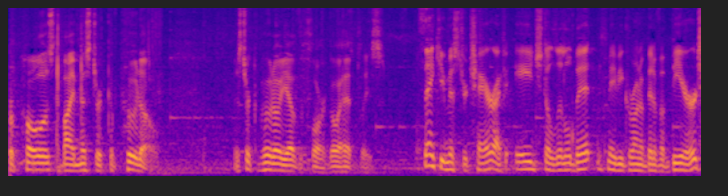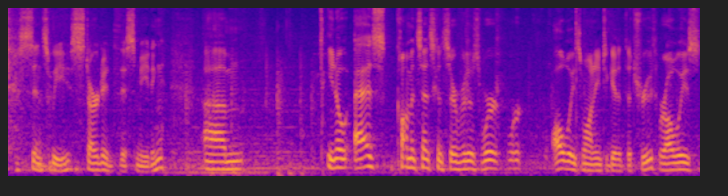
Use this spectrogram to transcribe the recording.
proposed by Mr. Caputo. Mr. Caputo, you have the floor. Go ahead, please. Thank you, Mr. Chair. I've aged a little bit, maybe grown a bit of a beard since we started this meeting. Um, you know, as common sense conservatives, we're, we're always wanting to get at the truth. We're always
